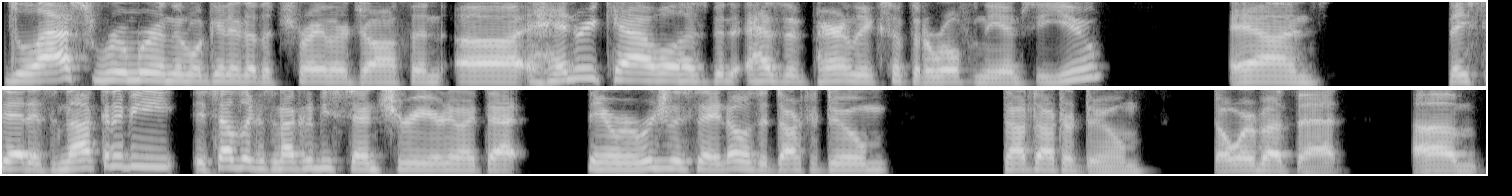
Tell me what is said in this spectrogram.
the last rumor, and then we'll get into the trailer, Jonathan. Uh, Henry Cavill has been has apparently accepted a role from the MCU, and they said it's not going to be. It sounds like it's not going to be Sentry or anything like that. They were originally saying, "Oh, is it Doctor Doom?" Not Doctor Doom. Don't worry about that. Um,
